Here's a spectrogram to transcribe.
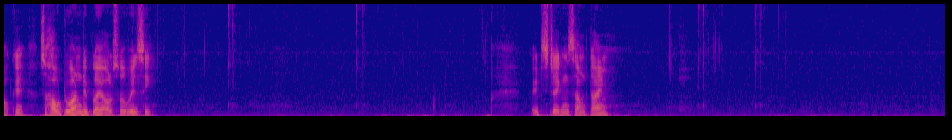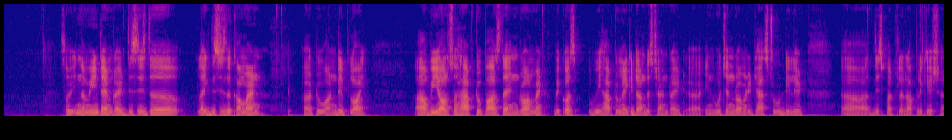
Okay so how to undeploy also we'll see it's taking some time. So in the meantime right this is the like this is the command uh, to undeploy. Uh, we also have to pass the environment because we have to make it understand right uh, in which environment it has to delete uh, this particular application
